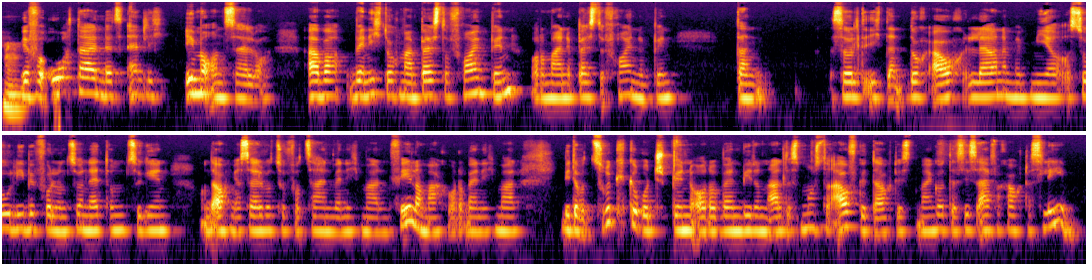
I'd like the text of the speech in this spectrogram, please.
Mhm. Wir verurteilen letztendlich immer uns selber. Aber wenn ich doch mein bester Freund bin oder meine beste Freundin bin, dann sollte ich dann doch auch lernen, mit mir so liebevoll und so nett umzugehen und auch mir selber zu verzeihen, wenn ich mal einen Fehler mache oder wenn ich mal wieder zurückgerutscht bin oder wenn wieder ein altes Muster aufgetaucht ist. Mein Gott, das ist einfach auch das Leben.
